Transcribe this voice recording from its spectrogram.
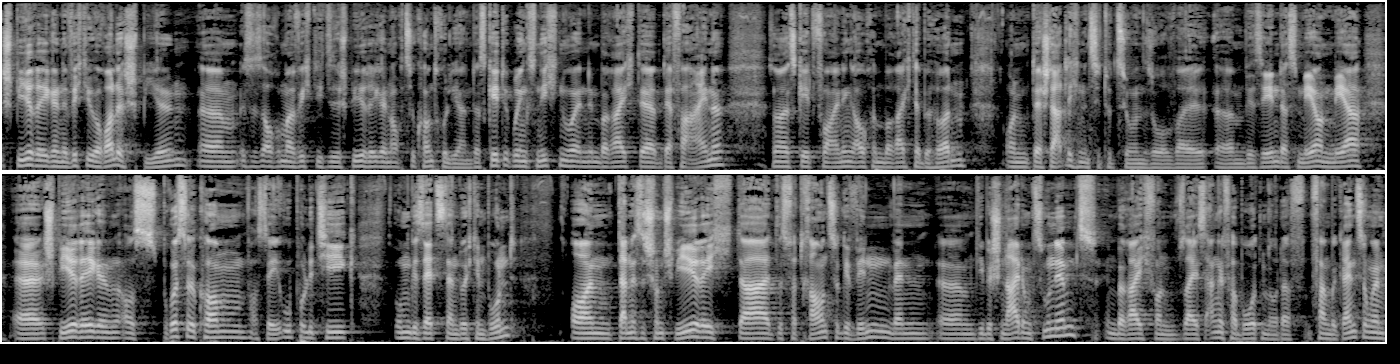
Spielregeln eine wichtige Rolle spielen, äh, ist es auch immer wichtig, diese Spielregeln auch zu kontrollieren. Das geht übrigens nicht nur in dem Bereich der, der Vereine, sondern es geht vor allen Dingen auch im Bereich der Behörden und der staatlichen Institutionen so, weil ähm, wir sehen, dass mehr und mehr äh, Spielregeln aus Brüssel kommen, aus der EU-Politik, umgesetzt dann durch den Bund. Und dann ist es schon schwierig, da das Vertrauen zu gewinnen, wenn ähm, die Beschneidung zunimmt im Bereich von, sei es Angelverboten oder Fangbegrenzungen,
